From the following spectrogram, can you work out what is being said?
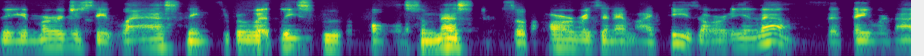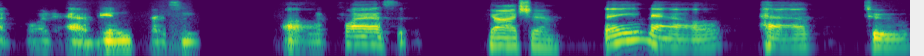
the emergency lasting through at least through the fall semester. So the Harvards and MITs already announced that they were not going to have in-person uh, classes. Gotcha. They now have to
